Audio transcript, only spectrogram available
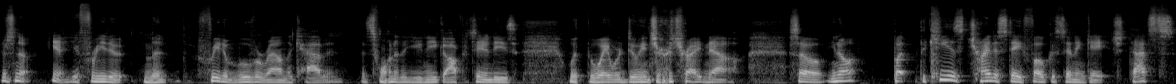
There's no you know, you're free to free to move around the cabin. It's one of the unique opportunities with the way we're doing church right now. So, you know, but the key is trying to stay focused and engaged. That's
